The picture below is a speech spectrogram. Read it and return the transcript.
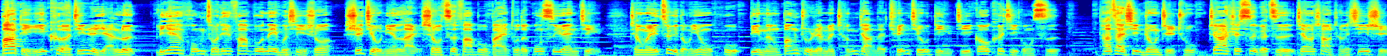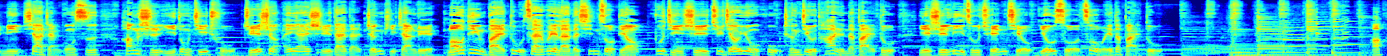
八点一刻，今日言论：李彦宏昨天发布内部信说，十九年来首次发布百度的公司愿景，成为最懂用户并能帮助人们成长的全球顶级高科技公司。他在信中指出，这二十四个字将上承新使命，下展公司夯实移动基础、决胜 AI 时代的整体战略，锚定百度在未来的新坐标。不仅是聚焦用户、成就他人的百度，也是立足全球、有所作为的百度。好，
